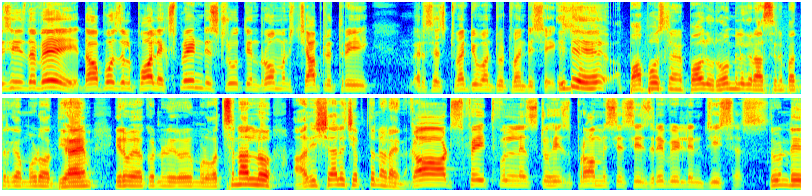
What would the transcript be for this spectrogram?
This is the way the Apostle Paul explained this truth in Romans chapter 3, verses 21 to 26. ఇదే పాపోస్లైన పౌలు రోమిలకు రాసిన పత్రిక మూడో అధ్యాయం ఇరవై ఒకటి నుండి ఇరవై మూడు వచనాల్లో ఆ విషయాలే చెప్తున్నాడు ఆయన God's faithfulness to his promises is revealed in Jesus. చూడండి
